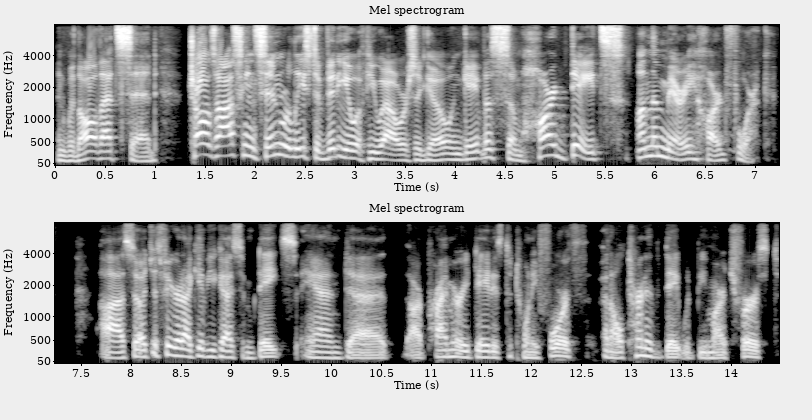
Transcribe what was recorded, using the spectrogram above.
And with all that said, Charles Hoskinson released a video a few hours ago and gave us some hard dates on the Mary Hard Fork. Uh, so I just figured I'd give you guys some dates, and uh, our primary date is the 24th. An alternative date would be March 1st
